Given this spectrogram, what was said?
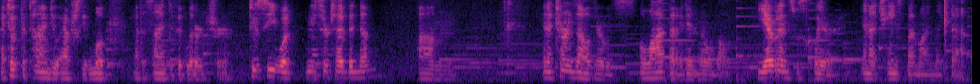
I took the time to actually look at the scientific literature to see what research had been done. Um, and it turns out there was a lot that I didn't know about. The evidence was clear, and I changed my mind like that.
